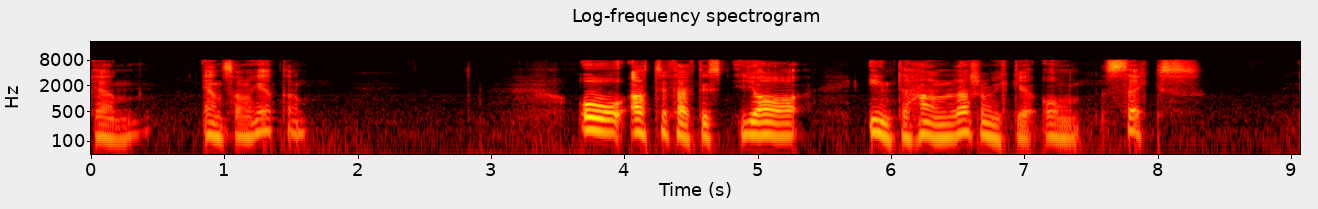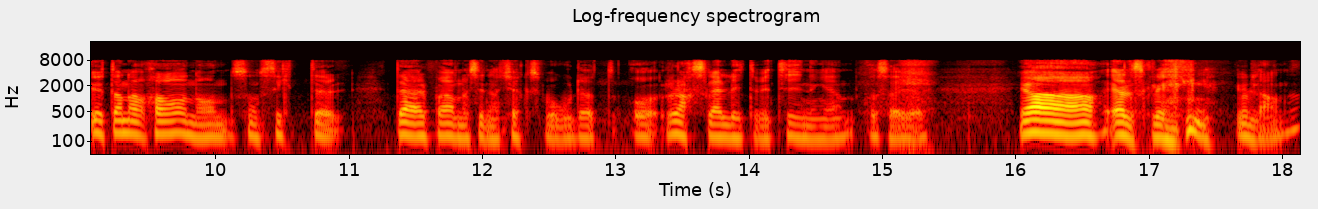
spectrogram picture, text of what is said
än ensamheten. Och att det faktiskt, ja, inte handlar så mycket om sex. Utan att ha någon som sitter där på andra sidan köksbordet och rasslar lite vid tidningen och säger Ja, älskling, ibland.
